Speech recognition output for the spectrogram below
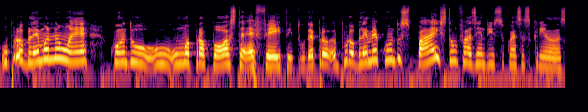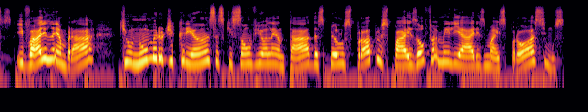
O problema não é quando uma proposta é feita e tudo. É pro, o problema é quando os pais estão fazendo isso com essas crianças. E vale lembrar que o número de crianças que são violentadas pelos próprios pais ou familiares mais próximos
